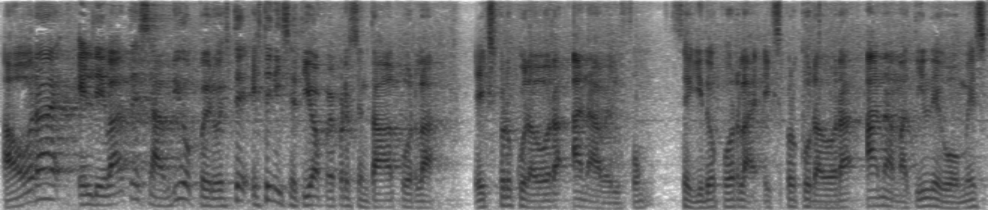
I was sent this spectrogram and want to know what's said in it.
ahora el debate se abrió, pero este, esta iniciativa fue presentada por la ex procuradora Ana Belfon, seguido por la ex procuradora Ana Matilde Gómez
